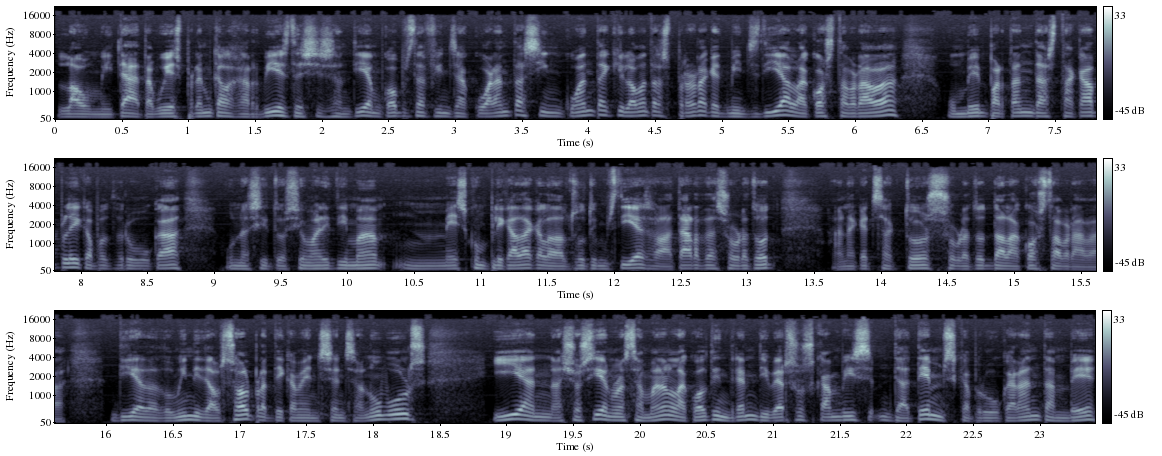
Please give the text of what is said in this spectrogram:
la humitat. Avui esperem que el Garbí es deixi sentir amb cops de fins a 40-50 km per hora aquest migdia a la Costa Brava, un vent, per tant, destacable i que pot provocar una situació marítima més complicada que la dels últims dies, a la tarda, sobretot, en aquests sectors, sobretot de la Costa Brava. Dia de domini del sol, pràcticament sense núvols, i en, això sí, en una setmana en la qual tindrem diversos canvis de temps que provocaran també eh,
